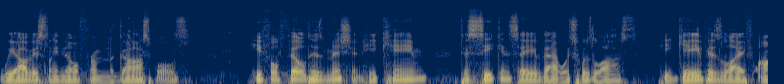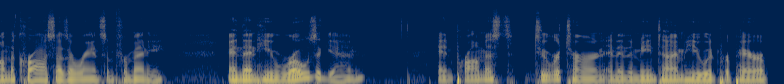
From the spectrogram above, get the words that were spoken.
we obviously know from the gospels he fulfilled his mission he came to seek and save that which was lost he gave his life on the cross as a ransom for many and then he rose again and promised to return. And in the meantime, he would prepare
